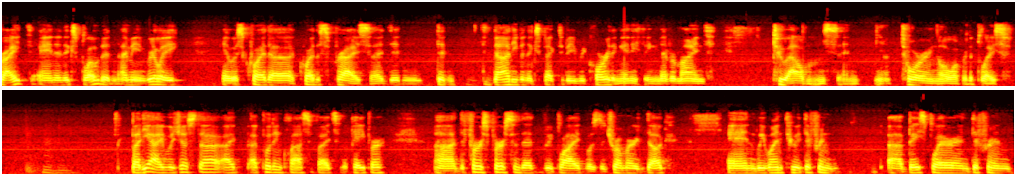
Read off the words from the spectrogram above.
right, and it exploded. I mean, really, it was quite a quite a surprise. I didn't didn't did not even expect to be recording anything. Never mind two albums and you know touring all over the place. But yeah, it was just uh, I I put in classifieds in the paper. Uh, the first person that replied was the drummer Doug, and we went to a different uh, bass player and different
